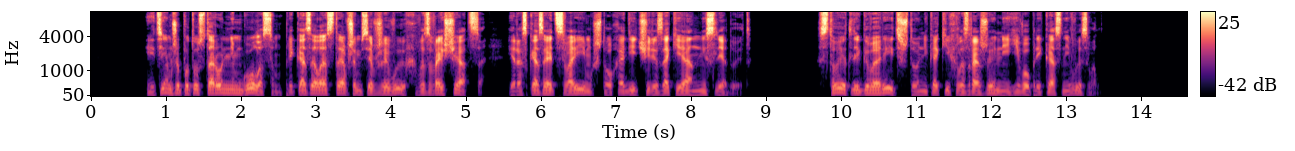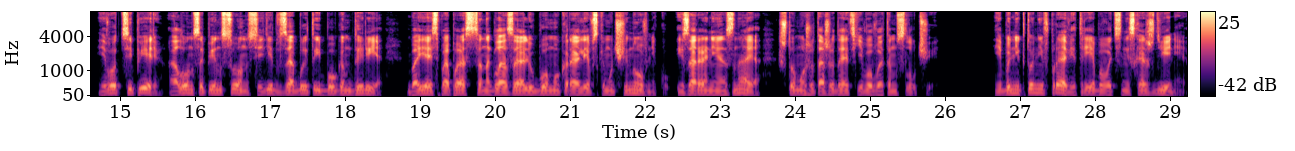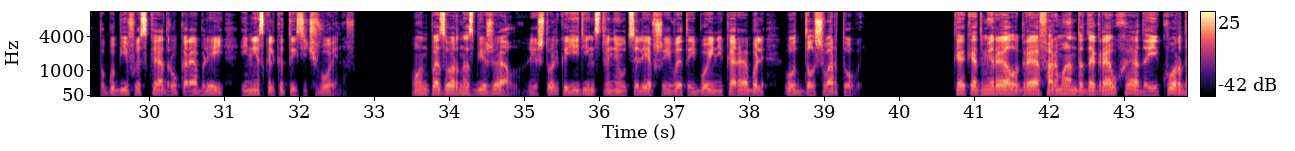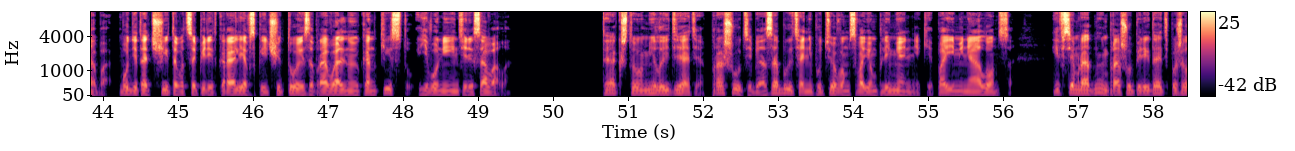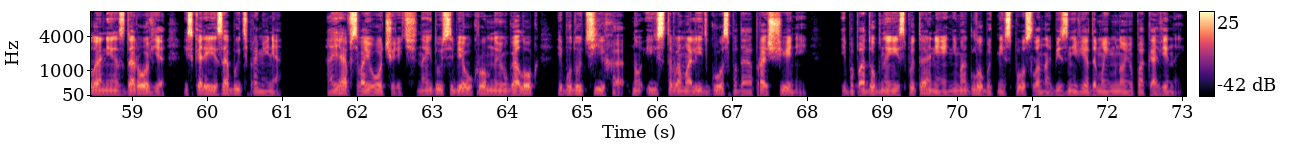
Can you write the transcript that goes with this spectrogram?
И тем же потусторонним голосом приказал оставшимся в живых возвращаться и рассказать своим, что ходить через океан не следует. Стоит ли говорить, что никаких возражений его приказ не вызвал? И вот теперь Алонсо Пинсон сидит в забытой богом дыре, боясь попасться на глаза любому королевскому чиновнику и заранее зная, что может ожидать его в этом случае. Ибо никто не вправе требовать снисхождения, погубив эскадру кораблей и несколько тысяч воинов. Он позорно сбежал, лишь только единственный уцелевший в этой бойне корабль отдал Швартовы. Как адмирал граф Армандо де Граухада и Кордоба будет отчитываться перед королевской четой за провальную конкисту, его не интересовало. Так что, милый дядя, прошу тебя забыть о непутевом своем племяннике по имени Алонсо, и всем родным прошу передать пожелание здоровья и скорее забыть про меня. А я, в свою очередь, найду себе укромный уголок и буду тихо, но истово молить Господа о прощении, ибо подобное испытание не могло быть неспослано без неведомой мною пока вины.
